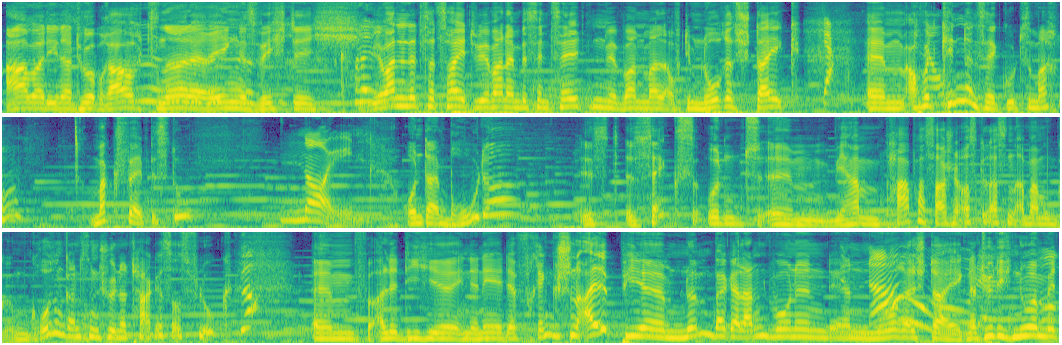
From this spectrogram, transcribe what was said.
Aber die Natur braucht's, ne? Der Regen ist wichtig. Wir waren in letzter Zeit, wir waren ein bisschen zelten, wir waren mal auf dem Norissteig. Ja, Ähm, auch mit genau. Kindern sehr gut zu machen. Max, wie alt bist du? Neun. Und dein Bruder ist sechs und ähm, wir haben ein paar Passagen ausgelassen, aber im, im Großen und Ganzen ein schöner Tagesausflug. Ja. Ähm, für alle, die hier in der Nähe der Fränkischen Alb hier im Nürnberger Land wohnen, der Genau, Noresteig. Natürlich nur mit.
